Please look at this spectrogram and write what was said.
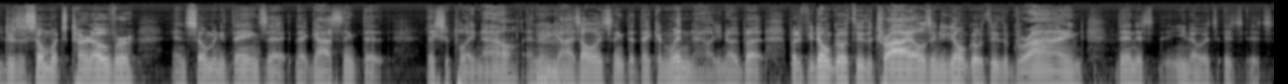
there's just so much turnover and so many things that that guys think that they should play now, and then Mm. guys always think that they can win now, you know. But but if you don't go through the trials and you don't go through the grind, then it's you know it's it's it's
